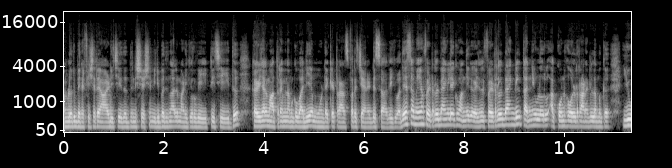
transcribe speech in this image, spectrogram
നമ്മളൊരു ബെനിഫിഷ്യറി ആഡ് ചെയ്തതിന് ശേഷം ഇരുപത്തിനാല് മണിക്കൂർ വെയിറ്റ് ചെയ്ത് കഴിഞ്ഞാൽ മാത്രമേ നമുക്ക് വലിയ എമൗണ്ടൊക്കെ ട്രാൻസ്ഫർ ചെയ്യാനായിട്ട് സാധിക്കൂ. അതേസമയം ഫെഡറൽ ബാങ്കിലേക്ക് വന്നു കഴിഞ്ഞാൽ ഫെഡറൽ ബാങ്കിൽ തന്നെയുള്ള ഒരു അക്കൗണ്ട് ഹോൾഡർ ആണെങ്കിൽ നമുക്ക് യു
